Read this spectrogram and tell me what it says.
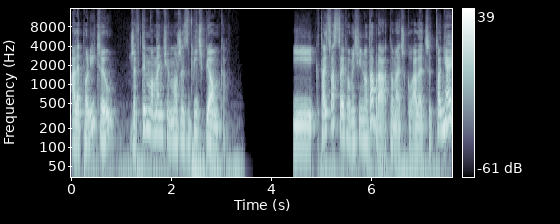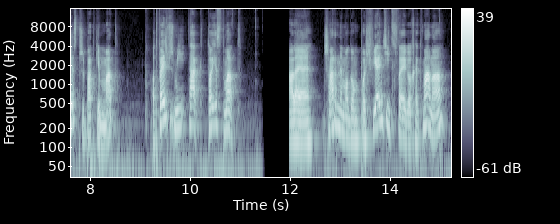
ale policzył, że w tym momencie może zbić pionka. I ktoś z Was sobie pomyśli, no dobra, Tomeczku, ale czy to nie jest przypadkiem mat? Odpowiedź brzmi, tak, to jest mat. Ale czarne mogą poświęcić swojego hetmana,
